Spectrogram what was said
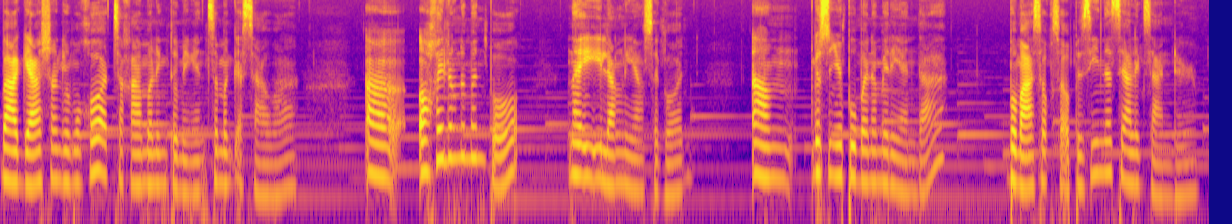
Bagya siyang yumuko at saka maling tumingin sa mag-asawa. Ah, uh, okay lang naman po. Naiilang niyang sagot. Um, gusto niyo po ba ng merienda? Bumasok sa opisina si Alexander.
